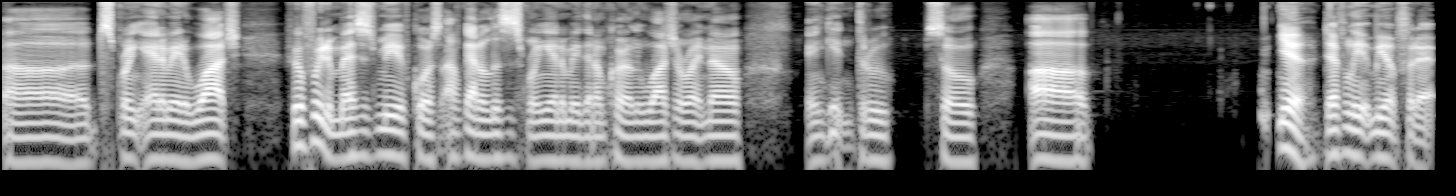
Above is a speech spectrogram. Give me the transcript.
uh spring anime to watch, feel free to message me. Of course, I've got a list of spring anime that I'm currently watching right now and getting through. So, uh yeah, definitely hit me up for that.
